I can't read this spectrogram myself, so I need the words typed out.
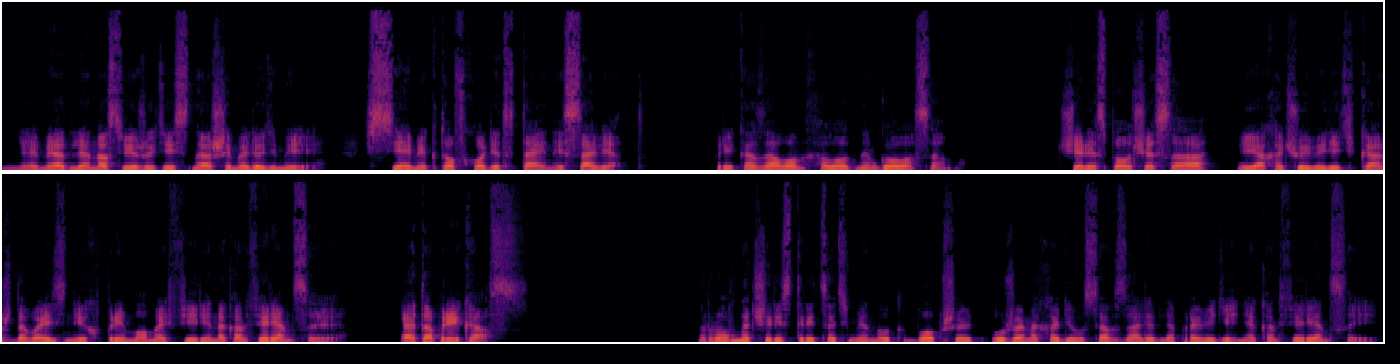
«Немедленно свяжитесь с нашими людьми, всеми, кто входит в тайный совет», — приказал он холодным голосом. «Через полчаса я хочу видеть каждого из них в прямом эфире на конференции. Это приказ». Ровно через 30 минут Бобшильд уже находился в зале для проведения конференции.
